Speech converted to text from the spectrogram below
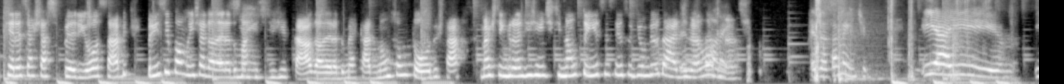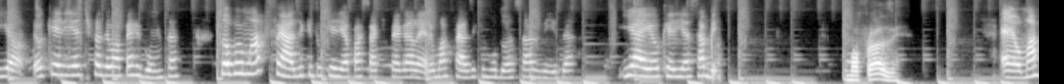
querer se achar superior, sabe? Principalmente a galera do Sim. marketing digital, a galera do mercado, não são todos, tá? Mas tem grande gente que não tem esse senso de humildade, Exatamente. né, Lana? Exatamente. E aí, Ian, eu queria te fazer uma pergunta sobre uma frase que tu queria passar aqui pra galera, uma frase que mudou a sua vida. E aí eu queria saber. Uma frase? É uma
